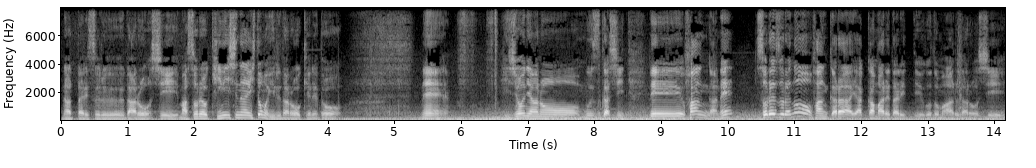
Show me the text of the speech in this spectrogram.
なったりするだろうし、まあそれを気にしない人もいるだろうけれど、ねえ、非常にあの、難しい。で、ファンがね、それぞれのファンからやっかまれたりっていうこともあるだろうし、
